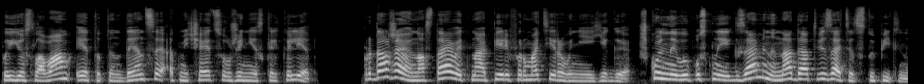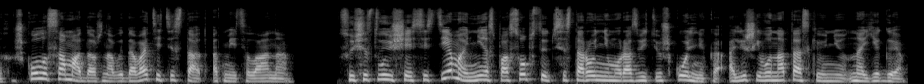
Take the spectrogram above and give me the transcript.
По ее словам, эта тенденция отмечается уже несколько лет. Продолжаю настаивать на переформатировании ЕГЭ. Школьные выпускные экзамены надо отвязать от вступительных. Школа сама должна выдавать аттестат, отметила она. Существующая система не способствует всестороннему развитию школьника, а лишь его натаскиванию на ЕГЭ,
